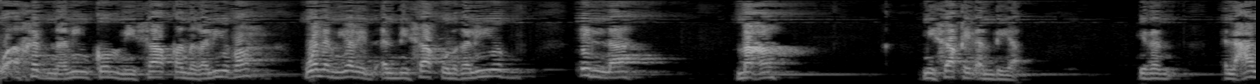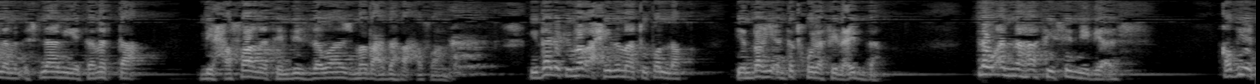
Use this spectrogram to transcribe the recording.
وأخذن منكم ميثاقا غليظا؟ ولم يرد الميثاق الغليظ إلا مع ميثاق الأنبياء. إذا العالم الإسلامي يتمتع بحصانة للزواج ما بعدها حصانة. لذلك المرأة حينما تطلق ينبغي أن تدخل في العدة. لو أنها في سن اليأس قضية,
